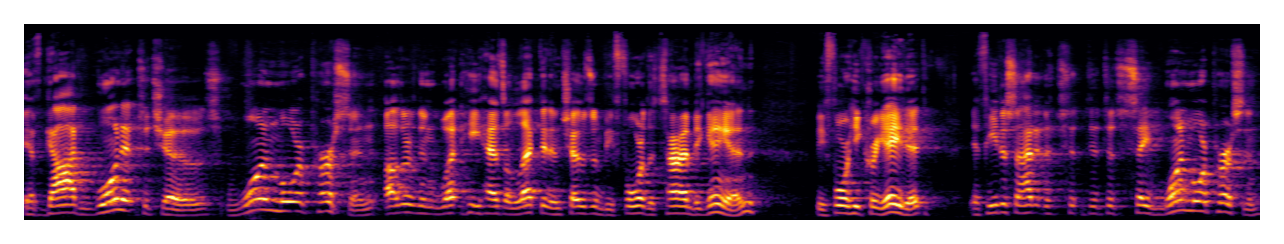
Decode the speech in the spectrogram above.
if God wanted to choose one more person other than what he has elected and chosen before the time began, before he created, if he decided to, to, to save one more person,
